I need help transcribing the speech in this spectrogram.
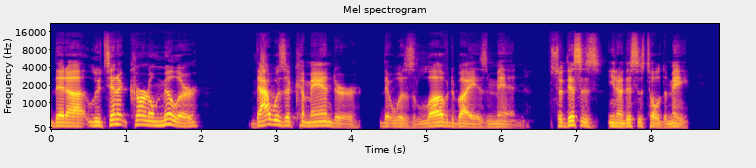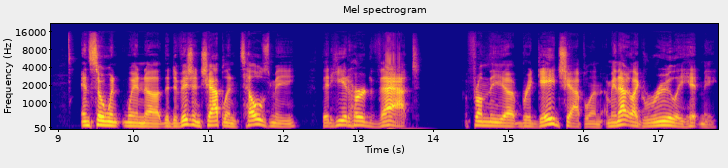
that uh, Lieutenant Colonel Miller, that was a commander that was loved by his men. So this is, you know, this is told to me. And so when when uh, the division chaplain tells me that he had heard that from the uh, brigade chaplain, I mean, that like really hit me.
